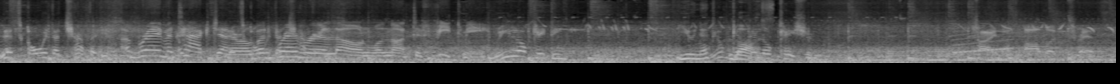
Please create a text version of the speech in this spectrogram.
let's go with the chopper. It's A brave attack, General, but bravery chopper. alone will not defeat me. relocating. Unit We'll get the lost. location. China armored trench.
